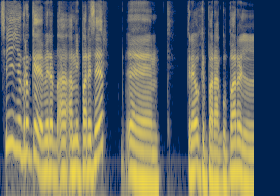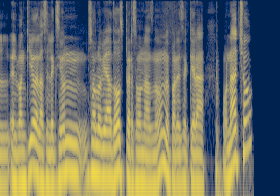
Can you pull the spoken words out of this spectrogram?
Sí, yo creo que, mira, a, a mi parecer, eh, creo que para ocupar el, el banquillo de la selección solo había dos personas, ¿no? Me parece que era o Nacho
